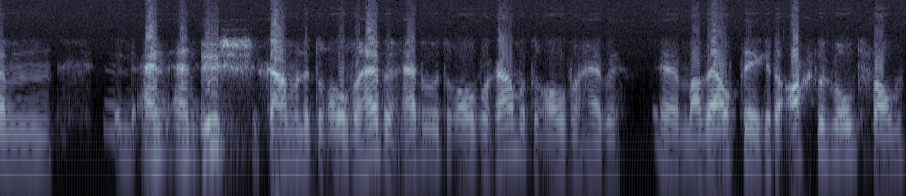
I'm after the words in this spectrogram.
Um, en, en dus gaan we het erover hebben. Hebben we het erover, gaan we het erover hebben. Uh, maar wel tegen de achtergrond van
